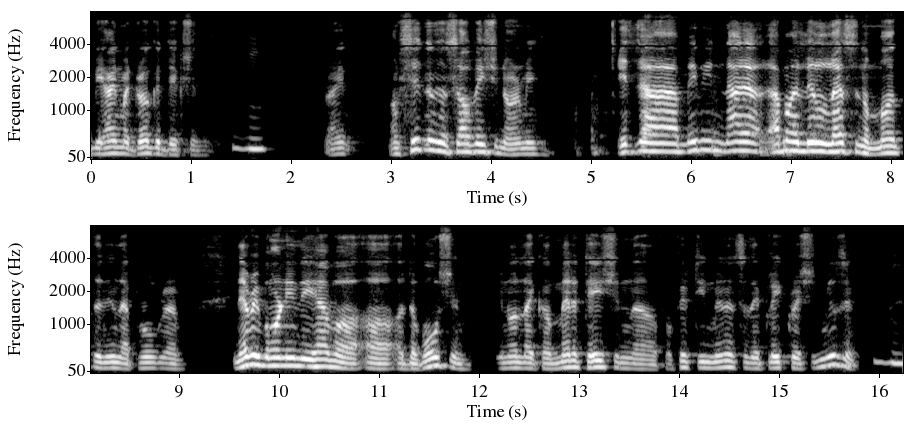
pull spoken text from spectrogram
behind my drug addiction, hmm right? I'm sitting in the Salvation Army. It's uh maybe not a, I'm a little less than a month in that program. And every morning they have a, a, a devotion, you know, like a meditation uh, for 15 minutes and they play Christian music. hmm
